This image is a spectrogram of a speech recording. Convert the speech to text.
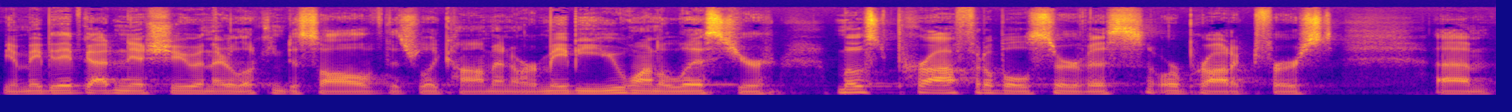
you know, maybe they've got an issue and they're looking to solve that's really common, or maybe you want to list your most profitable service or product first, um,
